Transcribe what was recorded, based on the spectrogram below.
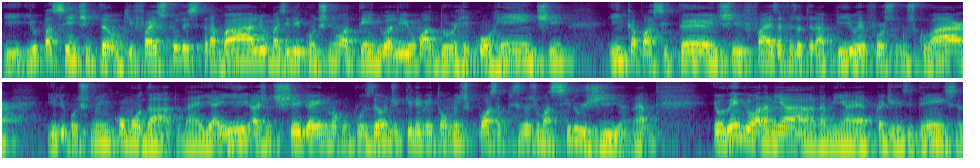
E, e, o paciente, então, que faz todo esse trabalho, mas ele continua tendo ali uma dor recorrente, incapacitante, faz a fisioterapia, o reforço muscular, e ele continua incomodado, né? E aí a gente chega aí numa conclusão de que ele eventualmente possa precisar de uma cirurgia, né? Eu lembro lá na minha, na minha época de residência,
